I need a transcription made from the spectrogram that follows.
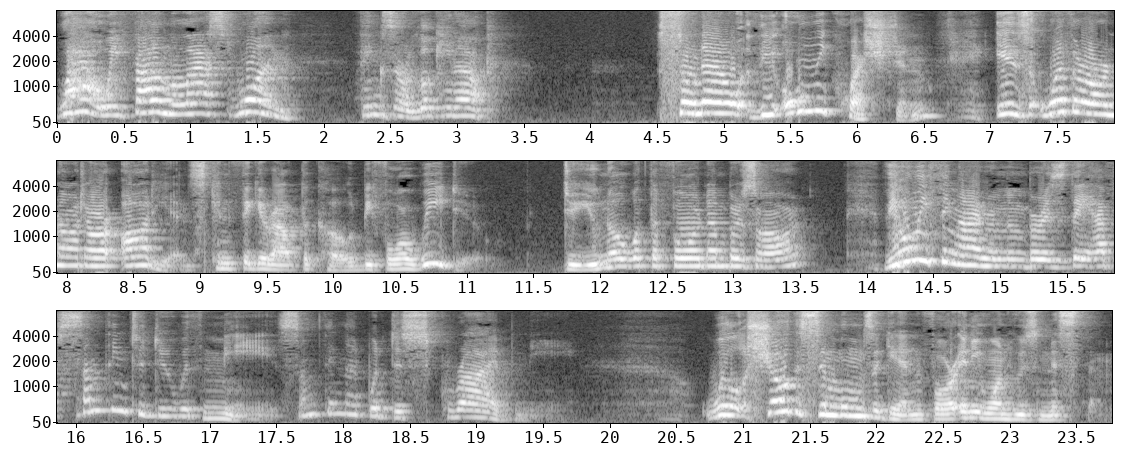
Wow, we found the last one! Things are looking up. So now, the only question is whether or not our audience can figure out the code before we do. Do you know what the four numbers are? The only thing I remember is they have something to do with me, something that would describe me. We'll show the symbols again for anyone who's missed them.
